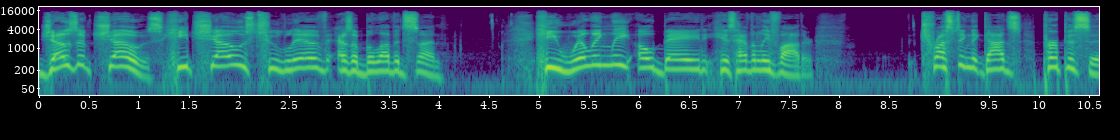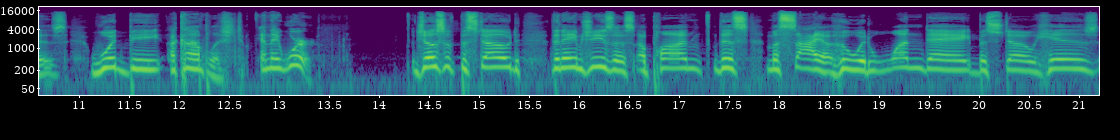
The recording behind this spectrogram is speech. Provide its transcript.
Joseph chose, he chose to live as a beloved son. He willingly obeyed his heavenly father, trusting that God's purposes would be accomplished, and they were. Joseph bestowed the name Jesus upon this Messiah who would one day bestow his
